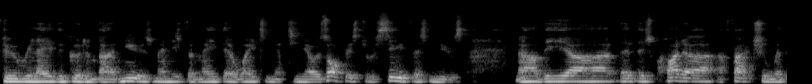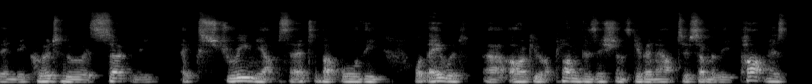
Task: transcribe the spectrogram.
to relay the good and bad news. Many of them made their way to Netanyahu's office to receive this news. Now, the, uh, there's quite a, a, faction within Likud who is certainly extremely upset about all the what they would uh, argue are plum positions given out to some of the partners,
